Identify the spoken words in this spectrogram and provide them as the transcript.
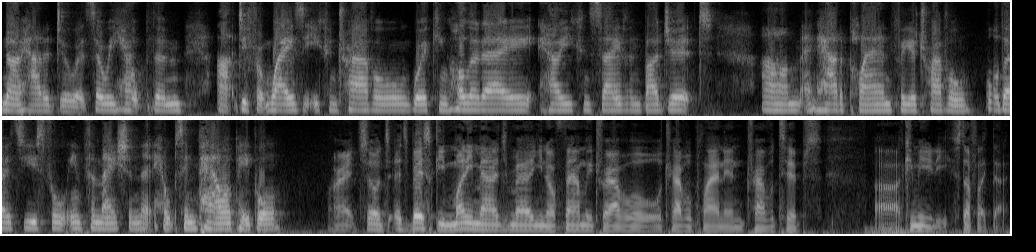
know how to do it. So we help them uh, different ways that you can travel, working holiday, how you can save and budget, um, and how to plan for your travel, all those useful information that helps empower people. All right, so it's it's basically money management, you know, family travel, travel planning, travel tips, uh, community stuff like that.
